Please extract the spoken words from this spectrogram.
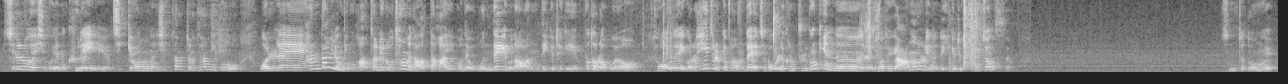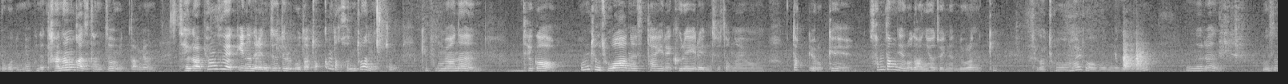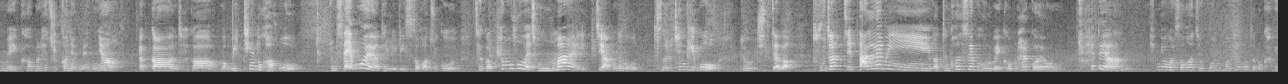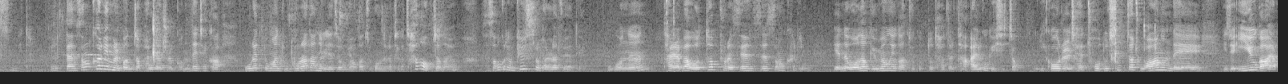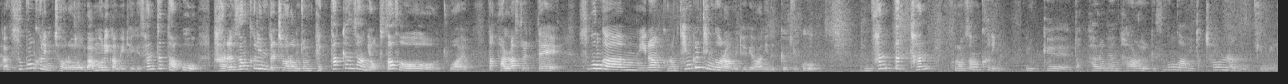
실루엣이고 얘는 gray예요. 직경은 13.3이고 원래 한 달용인가? 짜리로 처음에 나왔다가 이번에 one day로 나왔는데 이게 되게 예쁘더라고요. 저 어제 이거를 Haze를 껴봤는데 제가 원래 그런 붉은 기 있는 렌즈가 되게 안 어울리는데 이게 되게 괜찮았어요. 진짜 너무 예쁘거든요. 근데 단 한 가지 단점이 있다면 제가 평소에 끼는 렌즈들보다 조금 더 건조한 느낌? 이렇게 보면은 제가 엄청 좋아하는 스타일의 gray 렌즈잖아요. 딱 이렇게 3단계로 나뉘어져 있는 이런 느낌? 제가 정말 좋아하거든요, 오늘은. 오늘은 무슨 메이크업을 해줄 거냐면요. 약간 제가 막 미팅도 가고 좀 세 보여야 될 일이 있어가지고 제가 평소에 정말 입지 않는 옷을 챙기고 좀 진짜 막 부잣집 딸내미 같은 컨셉으로 메이크업을 할 거예요. 최대한 신경을 써가지고 한번 해보도록 하겠습니다. 일단 선크림을 먼저 발라줄 건데 제가 오랫동안 좀 돌아다닐 예정이어가지고 오늘은 제가 차가 없잖아요. 그래서 선크림 필수로 발라줘야 돼요. 이거는 d'Alba Waterfull Essence 선크림. 얘는 워낙 유명해가지고 또 다들 다 알고 계시죠? 이거를 제, 저도 진짜 좋아하는데 이제 이유가 약간 수분크림처럼 마무리감이 되게 산뜻하고 다른 선크림들처럼 좀 백탁 현상이 없어서 좋아요. 딱 발랐을 때 수분감이랑 그런 탱글탱글함이 되게 많이 느껴지고 좀 산뜻한 그런 선크림 이렇게 딱 바르면 바로 이렇게 수분감이 딱 차오르는 느낌이에요.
